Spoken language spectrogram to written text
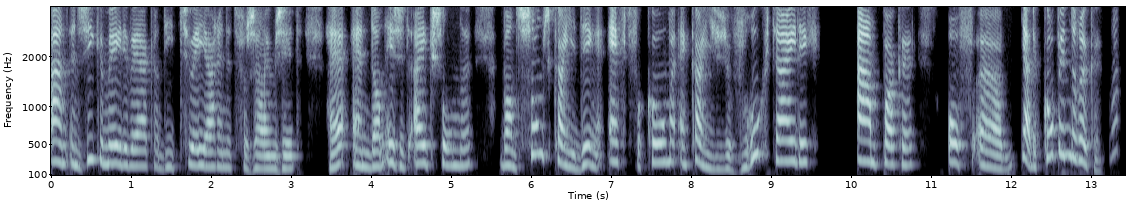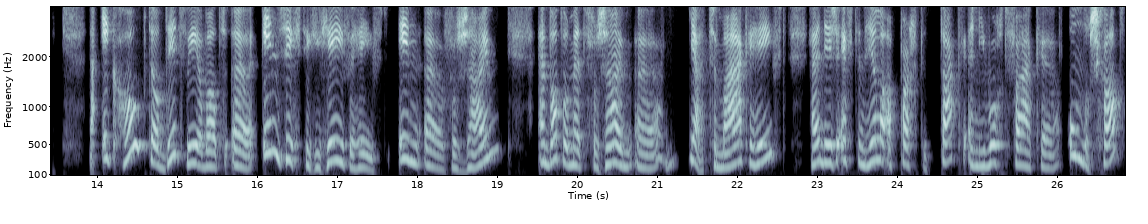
aan een zieke medewerker die twee jaar in het verzuim zit. Hè? En dan is het eigenlijk zonde, want soms kan je dingen echt voorkomen en kan je ze vroegtijdig aanpakken of uh, ja, de kop indrukken. Nou, ik hoop dat dit weer wat uh, inzichten gegeven heeft in uh, verzuim. En wat er met verzuim ja, te maken heeft. Hè, dit is echt een hele aparte tak en die wordt vaak onderschat.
